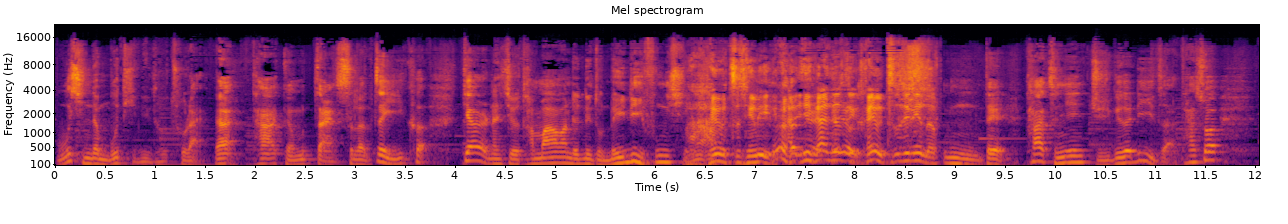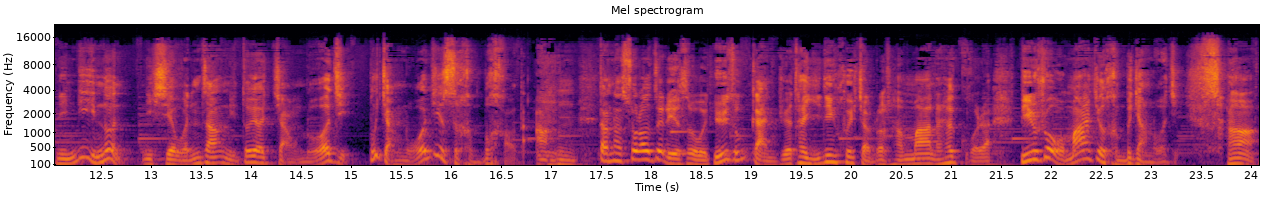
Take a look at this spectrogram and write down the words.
无形的母体里头出来，哎，他给我们展示了这一刻。第二呢，就是他妈妈的那种雷厉风行啊，很有执行力，一看就是很有执行力的。嗯，对他曾经举一个例子，他说。你立论，你写文章，你都要讲逻辑，不讲逻辑是很不好的啊。嗯，当他说到这里的时候，我有一种感觉，他一定会讲到他妈的。他果然，比如说我妈就很不讲逻辑，啊，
